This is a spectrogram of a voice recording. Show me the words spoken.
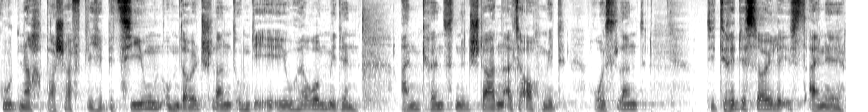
gut nachbarschaftliche Beziehungen um Deutschland, um die EU herum mit den angrenzenden Staaten, also auch mit Russland. Die dritte Säule ist eine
